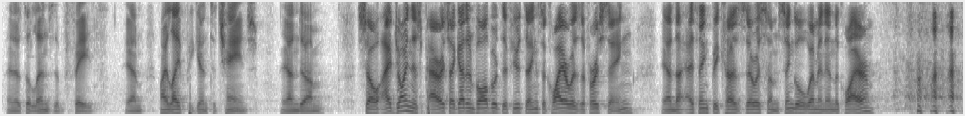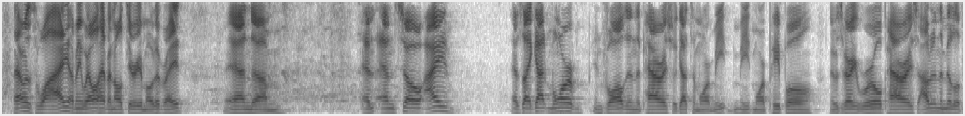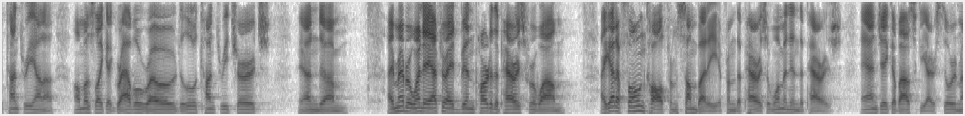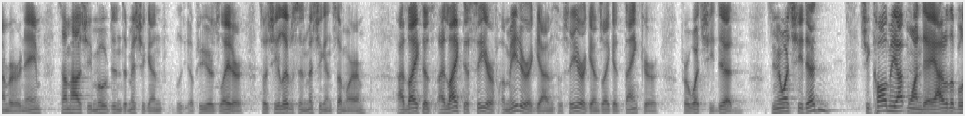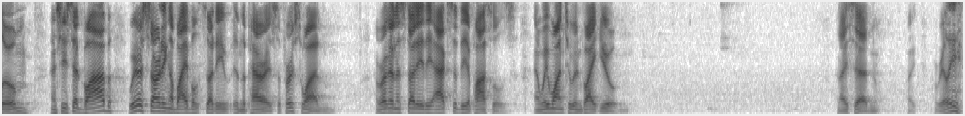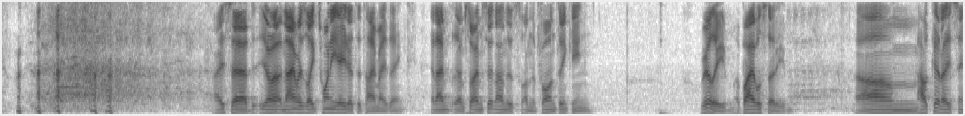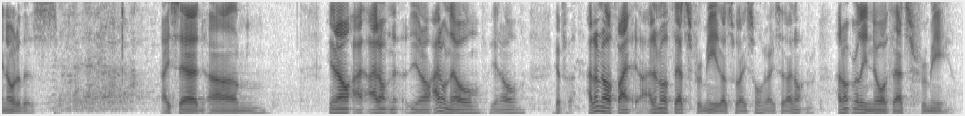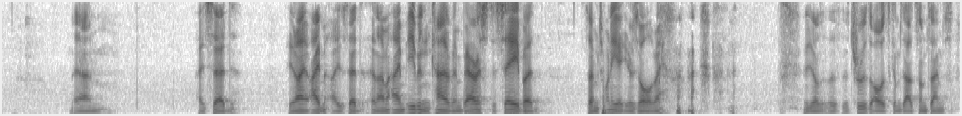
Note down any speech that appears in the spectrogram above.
and it's a lens of faith, and my life began to change, and um, so I joined this parish. I got involved with a few things. The choir was the first thing, and I think because there was some single women in the choir, that was why. I mean, we all have an ulterior motive, right? And um, and and so I as I got more involved in the parish, I got to more meet, meet more people. It was a very rural parish, out in the middle of the country on a almost like a gravel road, a little country church. And um, I remember one day after I had been part of the parish for a while, I got a phone call from somebody from the parish, a woman in the parish, Ann Jacobowski. I still remember her name. Somehow she moved into Michigan a few years later, so she lives in Michigan somewhere. I'd like to, I'd like to see her, meet her again, to see her again, so I could thank her for what she did. Do you know what she did? She called me up one day out of the blue, and she said, "Bob, we're starting a Bible study in the parish, the first one, and we're going to study the Acts of the Apostles, and we want to invite you." And I said, "Like, really?" I said, you know, and I was like 28 at the time, I think. And I'm, I'm so I'm sitting on this on the phone thinking, really, a Bible study. Um, how can I say no to this? I said, um, you know, I, I don't, you know, I don't know, you know, if I don't know if I, I don't know if that's for me. That's what I told her. I said, I don't, I don't really know if that's for me. And I said, you know, I, I, I said, and I'm, I'm even kind of embarrassed to say, but so I'm 28 years old, right? you know, the, the, truth always comes out sometimes.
